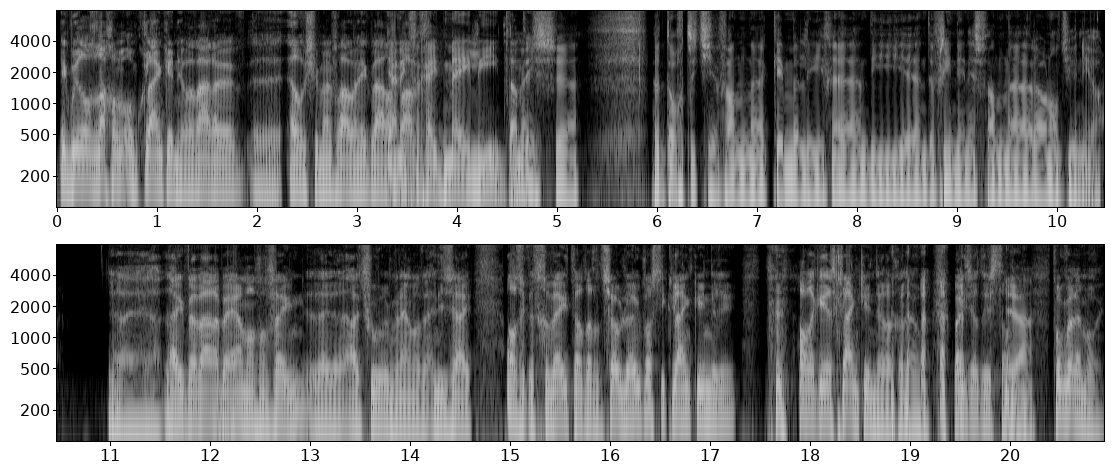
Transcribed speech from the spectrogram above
ik wil het lachen om, om kleinkinderen. We waren, Elsje, mijn vrouw en ik waren Ja, en ik vergeet Meili. Dat is het dochtertje van Kimberly, die de vriendin is van Ronald Junior. Ja, ja, ja. Nee, we waren bij Herman van Veen, de uitvoering van Herman van En die zei, als ik het geweten had dat het zo leuk was, die kleinkinderen, had ik eerst kleinkinderen genomen. Weet je, dat is dan, Ja. vond ik wel heel mooi.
